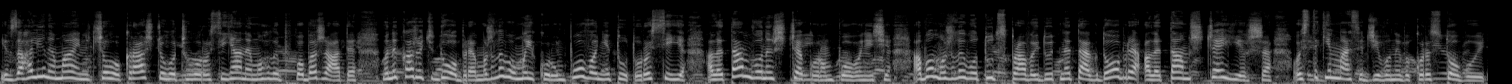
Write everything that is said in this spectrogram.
і взагалі немає нічого кращого, чого росіяни могли б побажати. Вони кажуть, добре, можливо, ми й корумповані тут у Росії, але там вони ще корумпованіші. Або можливо, тут справи йдуть не так добре, але там ще гірше. Ось такі меседжі вони використовують.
